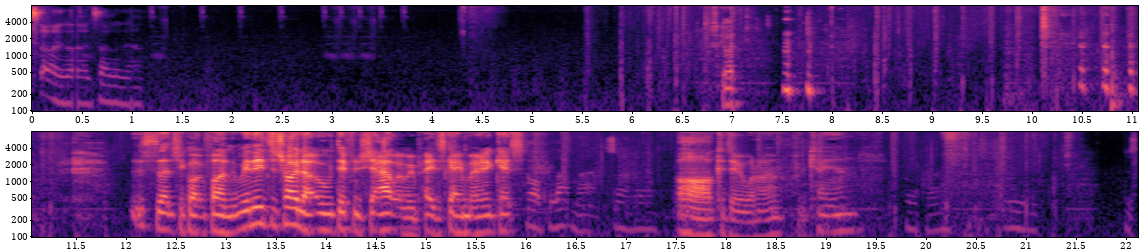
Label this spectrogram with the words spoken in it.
Free time, I'm telling you. It's good. this is actually quite fun. We need to try like all different shit out when we play this game when it gets. Oh, Black Man, so, uh, Oh, I could do one of them for KN. yeah. Just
